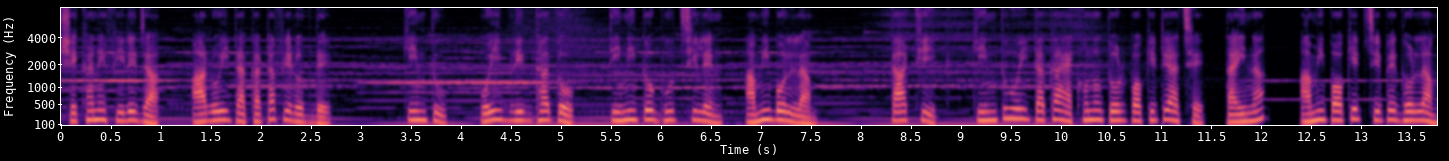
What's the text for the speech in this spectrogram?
সেখানে ফিরে যা, আর ওই টাকাটা ফেরত দে। কিন্তু, ওই বৃদ্ধা তো, তিনি তো ভূত ছিলেন, আমি বললাম, তা ঠিক, কিন্তু ওই টাকা এখনও তোর পকেটে আছে, তাই না? আমি পকেট চেপে ধরলাম,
